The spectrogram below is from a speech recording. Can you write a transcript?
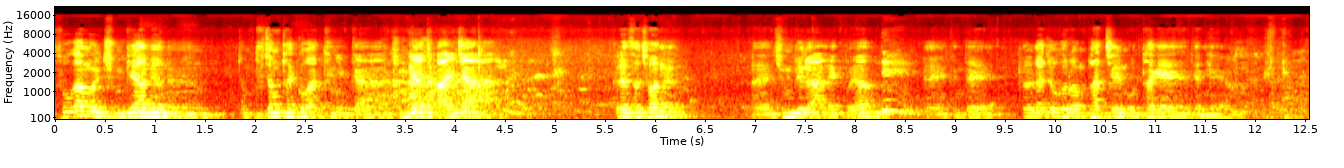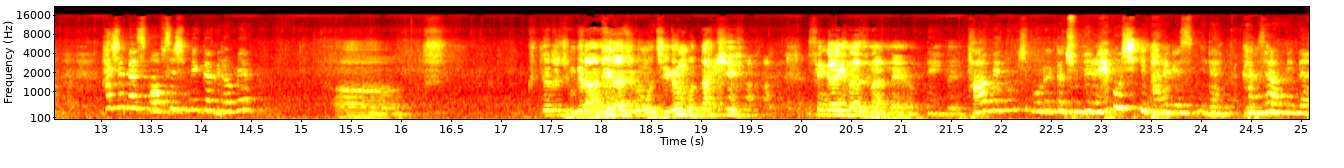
소감을 준비하면은 좀 부정 탈 것 같으니까 준비하지 말자. 그래서 저는 네, 준비를 안 했고요. 네. 근데 결과적으로는 받질 못하게 됐네요. 하실 말씀 없으십니까 그러면? 어 그때도 준비를 안 해가지고 뭐 지금 뭐 딱히 생각이 나진 않네요. 네. 다음에는 혹시 모르니까 준비를 해보시기 바라겠습니다. 감사합니다.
